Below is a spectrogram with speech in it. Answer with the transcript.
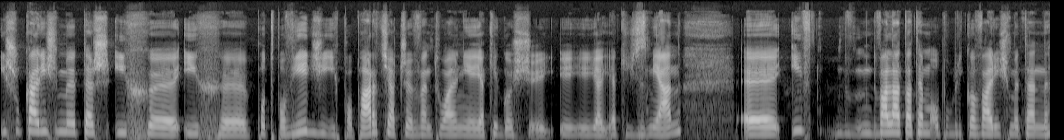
i szukaliśmy też ich, e, ich e, podpowiedzi, ich poparcia, czy ewentualnie jakiegoś, e, e, ja- jakichś zmian. E, I dwa lata temu opublikowaliśmy ten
